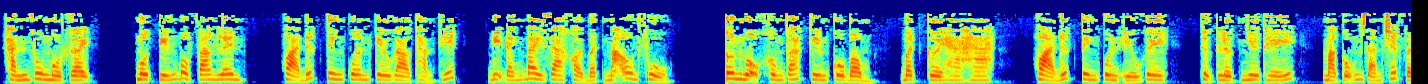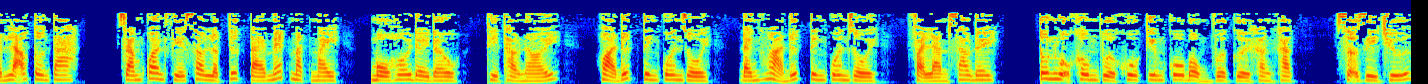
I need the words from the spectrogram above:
Hắn vung một gậy, một tiếng bộc vang lên, hỏa đức tinh quân kêu gào thảm thiết, bị đánh bay ra khỏi bật mã ôn phủ. Tôn ngộ không vác kim cô bổng, bật cười ha ha, hỏa đức tinh quân yếu ghê, thực lực như thế, mà cũng dám chất vấn lão tôn ta. Giám quan phía sau lập tức tái mét mặt mày, mồ hôi đầy đầu, thì thảo nói, hỏa đức tinh quân rồi, đánh hỏa đức tinh quân rồi, phải làm sao đây? Tôn ngộ không vừa khua kim cô bổng vừa cười khằng khặc, sợ gì chứ,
